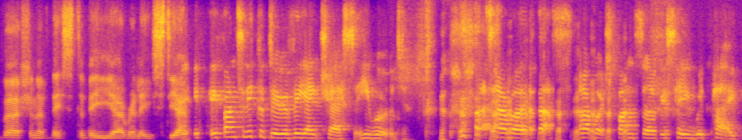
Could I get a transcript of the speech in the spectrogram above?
version of this to be uh, released. Yeah. If, if Anthony could do a VHS, he would. That's how much. That's how much fan service he would pay.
